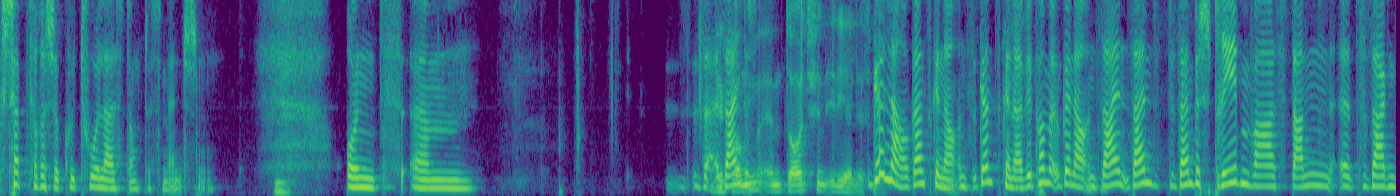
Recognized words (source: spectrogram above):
schöpferische Kulturleistung des Menschen. Hm. Und ähm, sein Willkommen im deutschen Idealismus. Genau, ganz genau und ganz genau. Wir kommen genau und sein sein sein Bestreben war es dann äh, zu sagen,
